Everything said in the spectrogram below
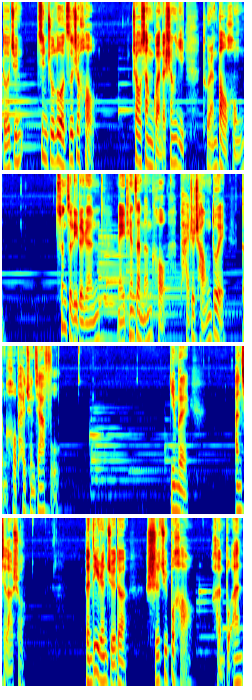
德军进驻洛兹之后，照相馆的生意突然爆红。村子里的人每天在门口排着长队等候拍全家福，因为安琪拉说，本地人觉得时局不好，很不安。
